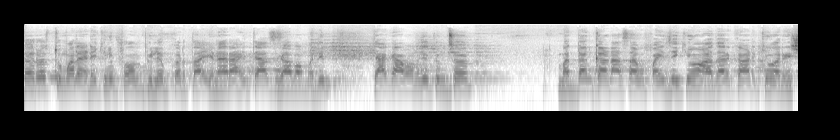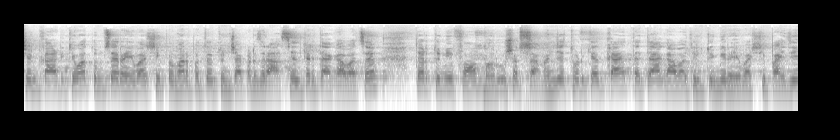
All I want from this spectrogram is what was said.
तरच तुम्हाला या ठिकाणी फॉर्म फिलअप करता येणार आहे. त्याच गावामधील त्या गावामध्ये तुमचं मतदान कार्ड असावं पाहिजे किंवा आधार कार्ड किंवा रेशन कार्ड किंवा तुमचं रहिवासी प्रमाणपत्र तुमच्याकडे जर असेल तर त्या गावाचं तर तुम्ही फॉर्म भरू शकता. म्हणजे थोडक्यात काय? तर त्या गावातील तुम्ही रहिवासी पाहिजे.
